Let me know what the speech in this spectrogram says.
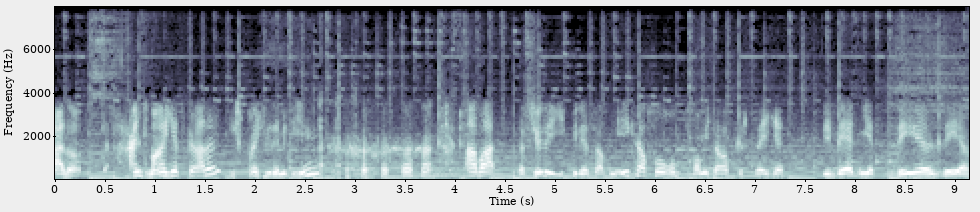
Also, eins mache ich jetzt gerade. Ich spreche wieder mit Ihnen. Aber natürlich, ich bin jetzt auf dem EK-Forum, freue mich darauf Gespräche. Wir werden jetzt sehr, sehr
